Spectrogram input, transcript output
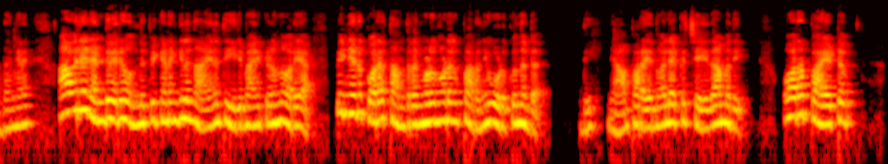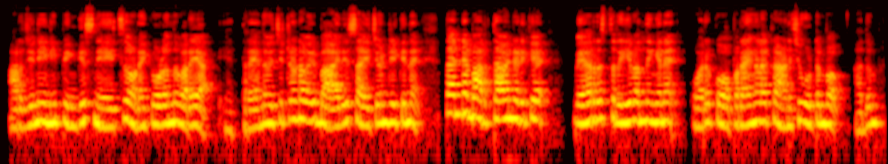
അതങ്ങനെ അവരെ രണ്ടുപേരും ഒന്നിപ്പിക്കണമെങ്കിൽ നയനെ തീരുമാനിക്കണം എന്ന് പറയാ. പിന്നീട് കുറെ തന്ത്രങ്ങളും കൂടെ പറഞ്ഞു കൊടുക്കുന്നുണ്ട്. ദേ ഞാൻ പറയുന്ന പോലെയൊക്കെ ചെയ്താൽ മതി. ഉറപ്പായിട്ടും അർജുനെ ഇനി പിങ്ക് സ്നേഹിച്ചു തുടങ്ങിക്കോളൂ എന്ന് പറയാ. എത്രയെന്ന് വെച്ചിട്ടാണ് ഒരു ഭാര്യ സഹിച്ചുകൊണ്ടിരിക്കുന്നത് തന്റെ ഭർത്താവിന്റെ ഇടയ്ക്ക് വേറൊരു സ്ത്രീ വന്ന് ഇങ്ങനെ ഓരോ കോപ്രായങ്ങളെ കാണിച്ചു കൂട്ടുമ്പോൾ അതും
